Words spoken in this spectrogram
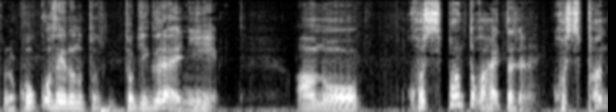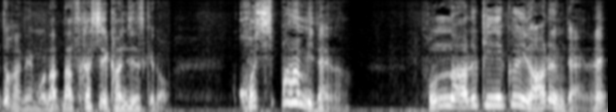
その高校生の時ぐらいに、あの腰パンとか流行ったじゃない？腰パンとかね、もうな懐かしい感じですけど、腰パンみたいな。そんな歩きにくいのあるみたいなね。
